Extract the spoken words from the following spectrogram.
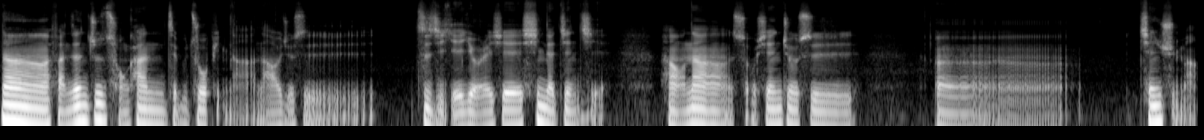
那反正就是重看这部作品啊，然后就是自己也有了一些新的见解。好，那首先就是呃，千寻嘛，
